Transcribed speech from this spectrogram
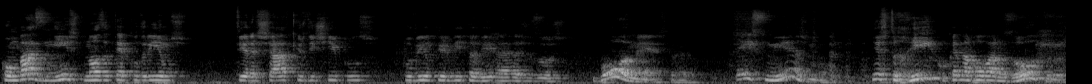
com base nisto, nós até poderíamos ter achado que os discípulos poderiam ter dito a a Jesus: Boa, mestre, é isso mesmo. Este rico que anda a roubar os outros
